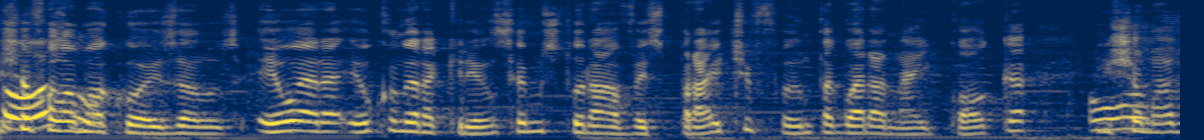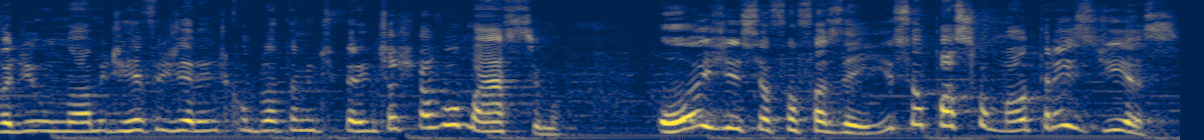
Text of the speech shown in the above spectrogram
Deixa eu falar uma coisa, Luz. Eu, era, eu, quando era criança, eu misturava Sprite, Fanta, Guaraná e Coca e chamava de um nome de refrigerante completamente diferente e achava o máximo. Hoje, se eu for fazer isso, eu passo mal três dias.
